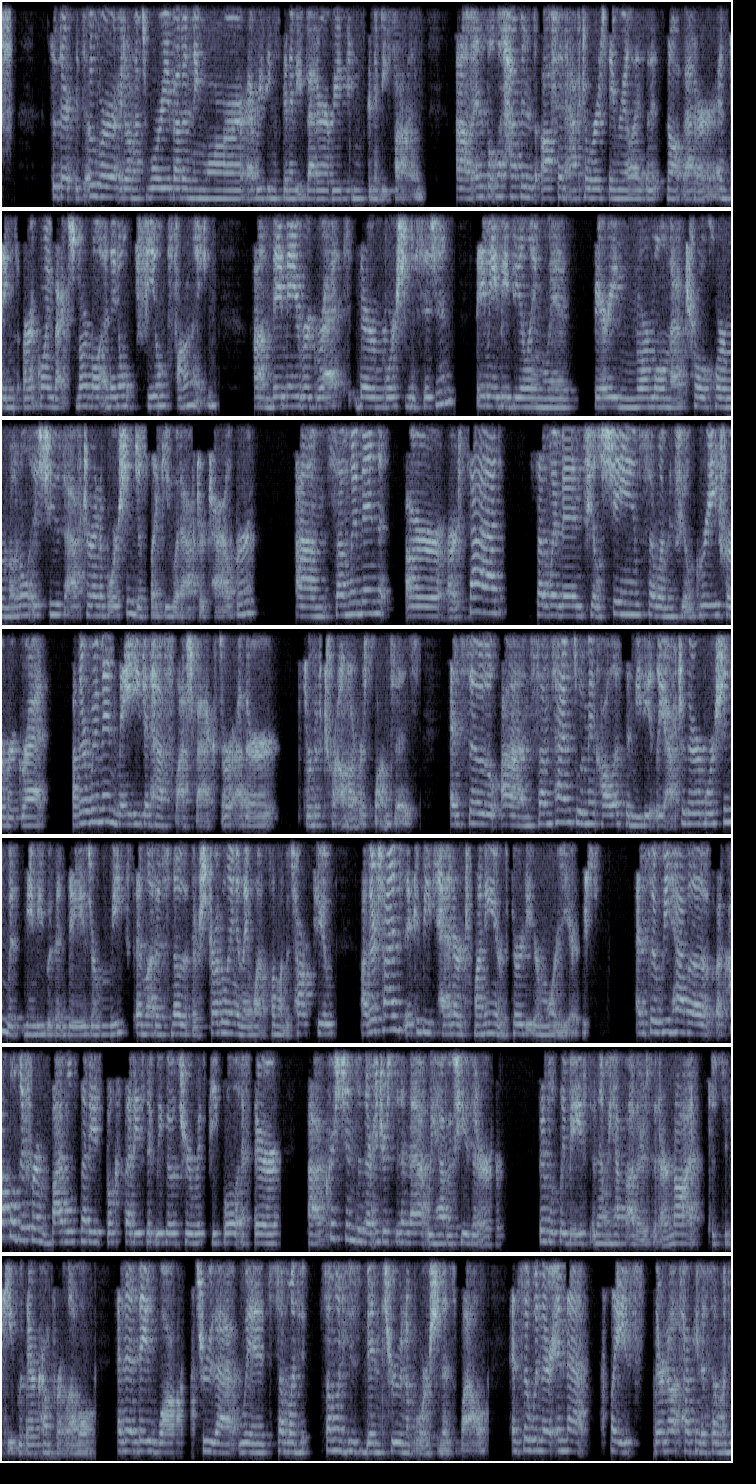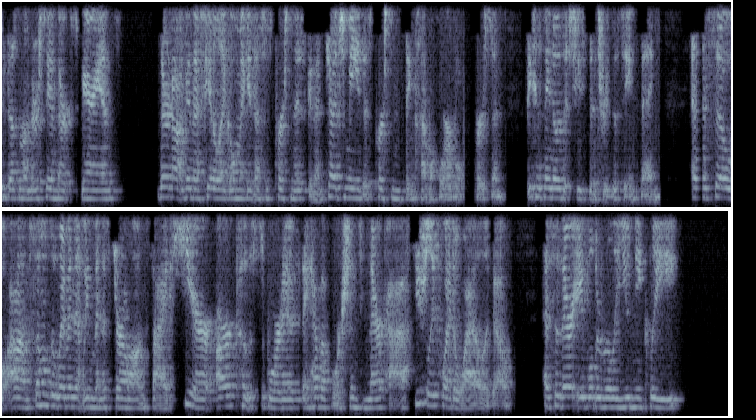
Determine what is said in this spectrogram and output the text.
So it's over. I don't have to worry about it anymore. Everything's going to be better. Everything's going to be fine. Um, and but what happens often afterwards, they realize that it's not better and things aren't going back to normal and they don't feel fine. Um, they may regret their abortion decision. They may be dealing with very normal, natural hormonal issues after an abortion, just like you would after childbirth. Um, some women are, are sad. Some women feel shame. Some women feel grief or regret. Other women may even have flashbacks or other sort of trauma responses. And so um, sometimes women call us immediately after their abortion, with maybe within days or weeks, and let us know that they're struggling and they want someone to talk to. Other times it could be 10 or 20 or 30 or more years. And so we have a, a couple different Bible studies, book studies that we go through with people. If they're uh, Christians and they're interested in that, we have a few that are biblically based, and then we have others that are not, just to keep with their comfort level. And then they walk through that with someone who, someone who's been through an abortion as well. And so when they're in that place, they're not talking to someone who doesn't understand their experience. They're not going to feel like, oh my goodness, this person is going to judge me. This person thinks I'm a horrible person because they know that she's been through the same thing. And so um, some of the women that we minister alongside here are post-abortive. They have abortions in their past, usually quite a while ago. And so they're able to really uniquely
